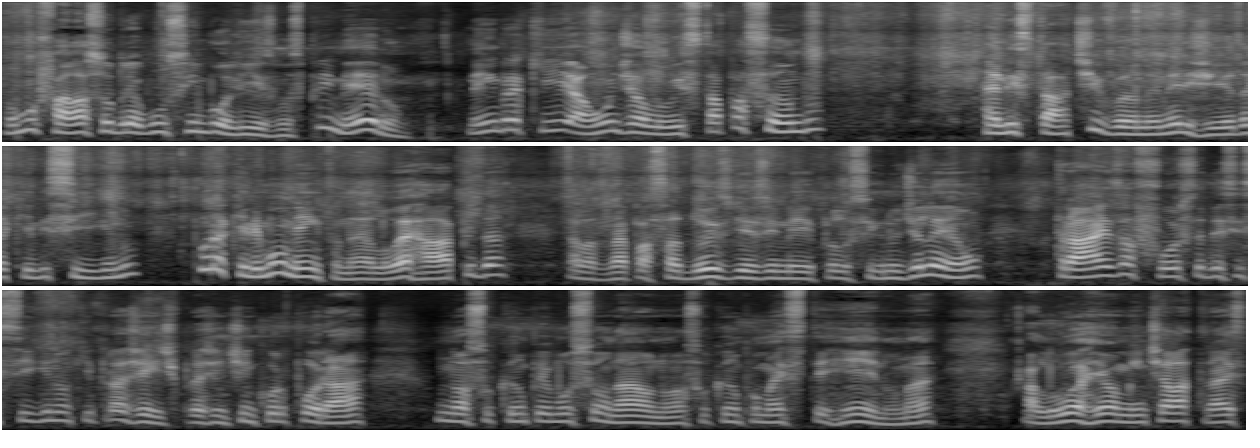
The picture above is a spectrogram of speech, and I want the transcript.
vamos falar sobre alguns simbolismos. Primeiro, lembra que aonde a lua está passando, ela está ativando a energia daquele signo por aquele momento, né? A lua é rápida, ela vai passar dois dias e meio pelo signo de leão, traz a força desse signo aqui para a gente, para a gente incorporar no nosso campo emocional, no nosso campo mais terreno, né? A lua realmente ela traz.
